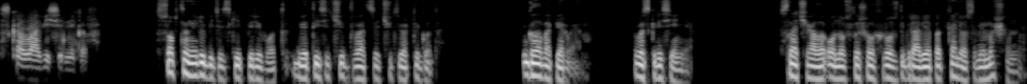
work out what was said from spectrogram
«Скала висельников». Собственный любительский перевод. 2024 год. Глава первая. Воскресенье. Сначала он услышал хруст гравия под колесами машины.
